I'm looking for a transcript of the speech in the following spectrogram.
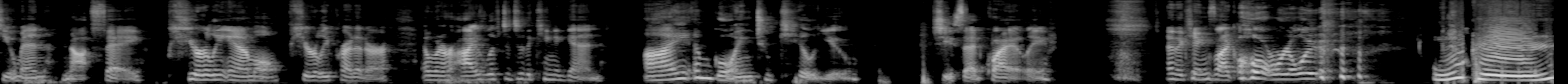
human not fey. Purely animal purely predator. And when her eyes lifted to the king again, I am going to kill you, she said quietly. And the king's like, Oh, really? Okay.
